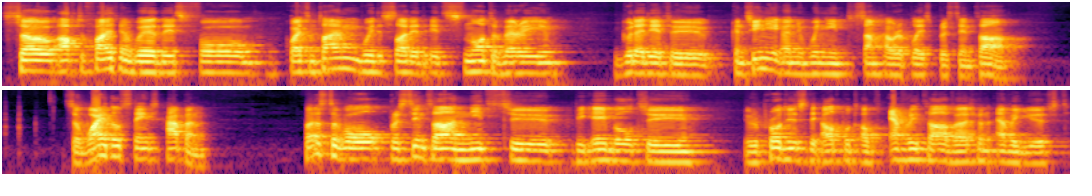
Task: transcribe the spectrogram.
So after fighting with this for quite some time, we decided it's not a very good idea to continue and we need to somehow replace pristine tar. So why those things happen? First of all, pristine tar needs to be able to reproduce the output of every tar version ever used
